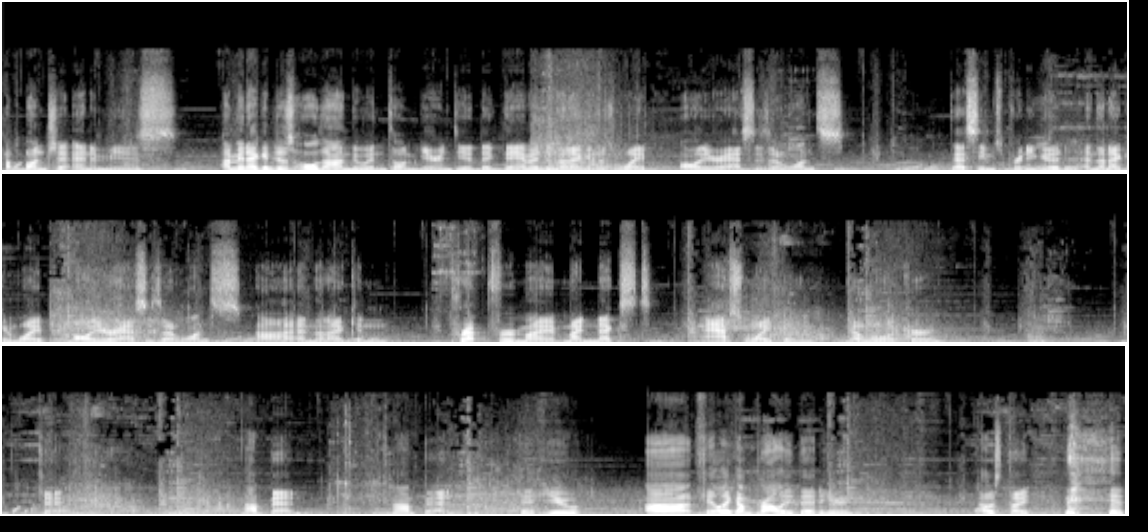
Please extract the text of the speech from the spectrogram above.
a bunch of enemies. I mean, I can just hold on to it until I'm guaranteed to take damage, and then I can just wipe all your asses at once. That seems pretty good. And then I can wipe all your asses at once, uh, and then I can prep for my, my next ass wiping that will occur. Okay. Not bad. Not bad. Hit you. Uh, feel like I'm probably dead here. That was tight. that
